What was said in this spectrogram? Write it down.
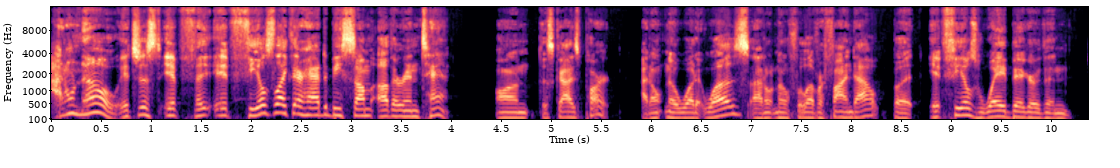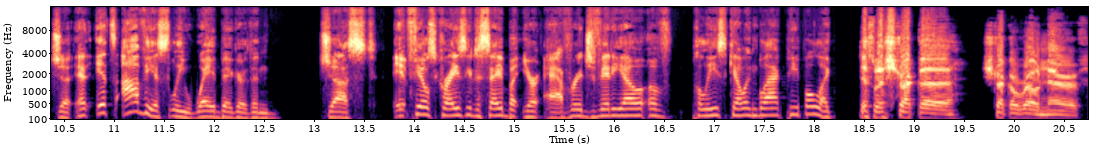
I don't know. It just it it feels like there had to be some other intent on this guy's part. I don't know what it was. I don't know if we'll ever find out, but it feels way bigger than just. It's obviously way bigger than just. It feels crazy to say, but your average video of police killing black people, like This one struck a struck a real nerve.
